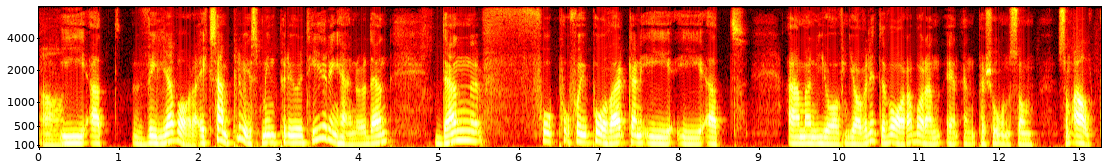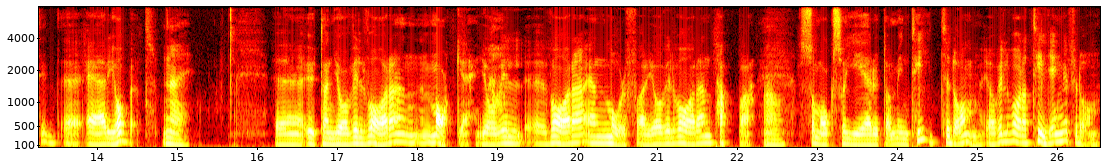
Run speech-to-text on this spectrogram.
Ja. i att vilja vara. Exempelvis min prioritering här nu, den, den får, får ju påverkan i, i att men jag, jag vill inte vara bara en, en, en person som, som alltid eh, är jobbet. Nej. Eh, utan jag vill vara en make, jag vill eh, vara en morfar, jag vill vara en pappa Ja. som också ger utav min tid till dem. Jag vill vara tillgänglig för dem.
